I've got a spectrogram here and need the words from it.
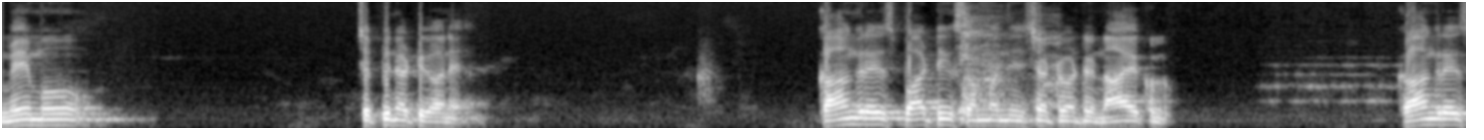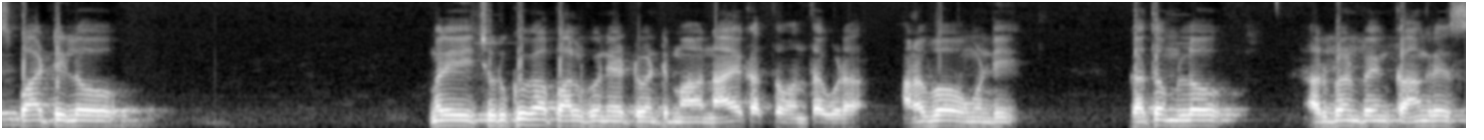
మేము చెప్పినట్టుగానే కాంగ్రెస్ పార్టీకి సంబంధించినటువంటి నాయకులు కాంగ్రెస్ పార్టీలో మరి చురుకుగా పాల్గొనేటువంటి మా నాయకత్వం అంతా కూడా అనుభవం ఉండి గతంలో అర్బన్ బ్యాంక్ కాంగ్రెస్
